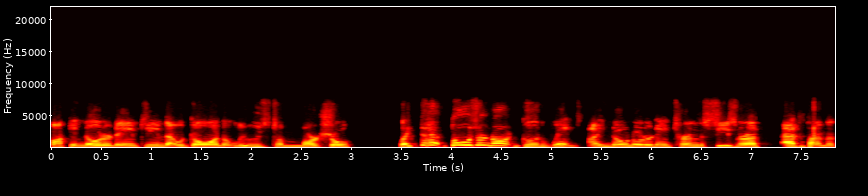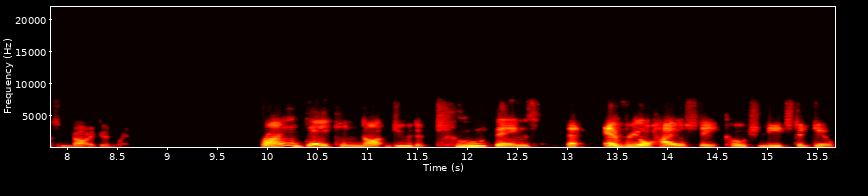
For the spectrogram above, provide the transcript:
fucking Notre Dame team that would go on to lose to Marshall, like that, those are not good wins. I know Notre Dame turned the season around. At the time, that's not a good win. Ryan Day cannot do the two things that every Ohio State coach needs to do.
